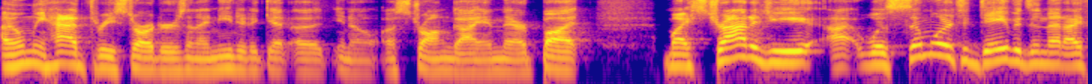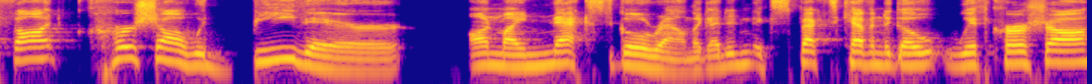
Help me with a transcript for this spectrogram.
I only had three starters and I needed to get a you know a strong guy in there, but my strategy uh, was similar to David's in that I thought Kershaw would be there on my next go round. Like I didn't expect Kevin to go with Kershaw.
